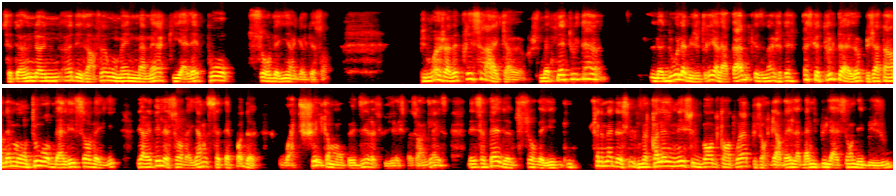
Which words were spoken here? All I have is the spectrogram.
C'était un, des enfants ou même ma mère qui allait pour surveiller en quelque sorte. Puis moi, j'avais pris ça à cœur. Je me tenais tout le temps le dos de la bijouterie à la table, quasiment. J'étais presque tout le temps là, puis j'attendais mon tour d'aller surveiller. Puis arrêter la surveillance, c'était pas de watcher, comme on peut dire, excusez l'expression anglaise, mais c'était de surveiller. Seulement de, je me collais le nez sur le bord du comptoir, puis je regardais la manipulation des bijoux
